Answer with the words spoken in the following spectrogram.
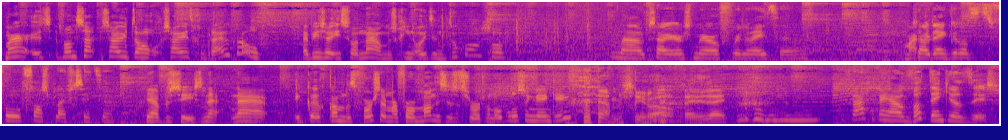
Maar het- van, zou, zou, je het dan, zou je het gebruiken? Of heb je zoiets van, nou, misschien ooit in de toekomst? Of... Nou, ik zou er eerst meer over willen weten. Maar ik zou denken dat het vol vast blijft zitten. Ja, precies. Nou, nou ja, ik eh, kan me dat voorstellen. Maar voor een man is het een soort van oplossing, denk ik. ja, misschien wel. Geen idee. Vraag ik aan jou, wat denk je dat het is?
